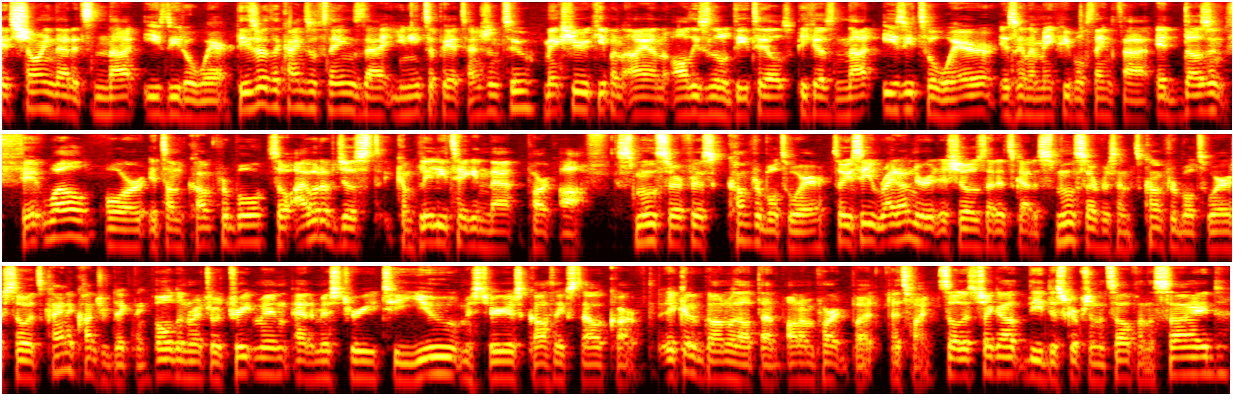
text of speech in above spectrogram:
it's showing that it's not easy to wear. These are the kinds of things that you need to pay attention to. Make sure you keep an eye on all these little details because not easy to wear is going to make people think that it doesn't fit well or it's uncomfortable. So I would have just completely taken that part off. Smooth surface, comfortable to wear. So you see right under it, it shows that it's got a smooth surface and it's comfortable to wear. So it's kind of contradicting. Old and retro treatment, add a mystery to you, mysterious gothic style carved. It could have gone without that bottom part, but that's fine. So let's check out the description itself on the side.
